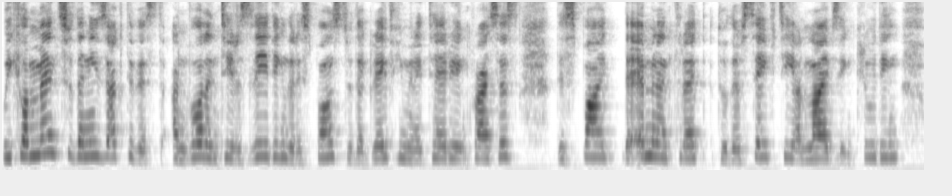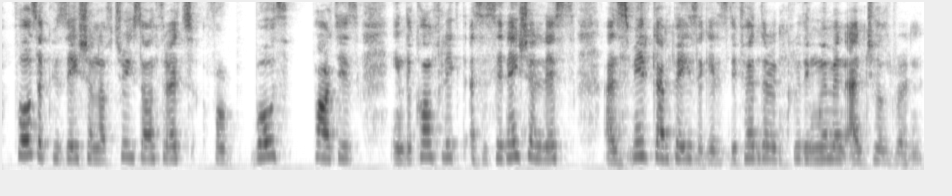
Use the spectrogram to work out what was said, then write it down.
We commend Sudanese activists and volunteers leading the response to the grave humanitarian crisis despite the imminent threat to their safety and lives, including false accusation of treason threats for both parties in the conflict, assassination lists, and smear campaigns against defenders, including women and children.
